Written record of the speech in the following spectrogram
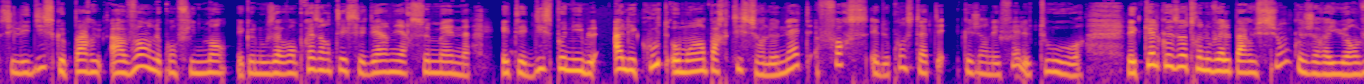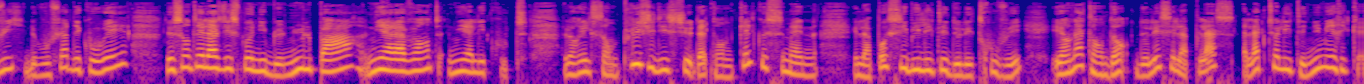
si les disques parus avant le confinement et que nous avons présentés ces dernières semaines étaient disponibles à l'écoute, au moins en partie sur le net, force est de constater que j'en ai fait le tour. Les quelques autres nouvelles parutions que j'aurais eu envie de vous faire découvrir ne sont hélas disponibles nulle part, ni à la vente, ni à l'écoute. Alors il semble plus judicieux d'attendre quelques semaines et la possibilité de les trouver, et en attendant de laisser la place à l'actualité numérique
